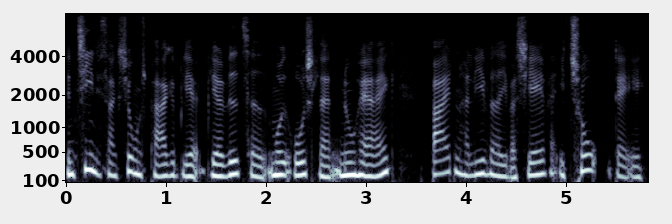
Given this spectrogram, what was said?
Den 10. sanktionspakke bliver, bliver vedtaget mod Rusland nu her, ikke? Biden har lige været i Warszawa i to dage.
